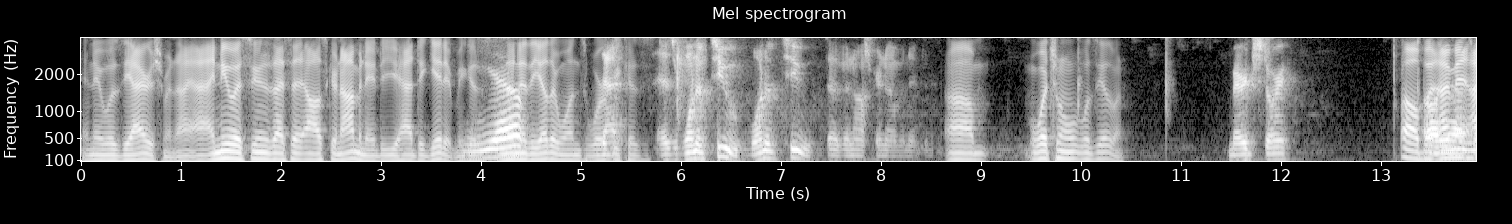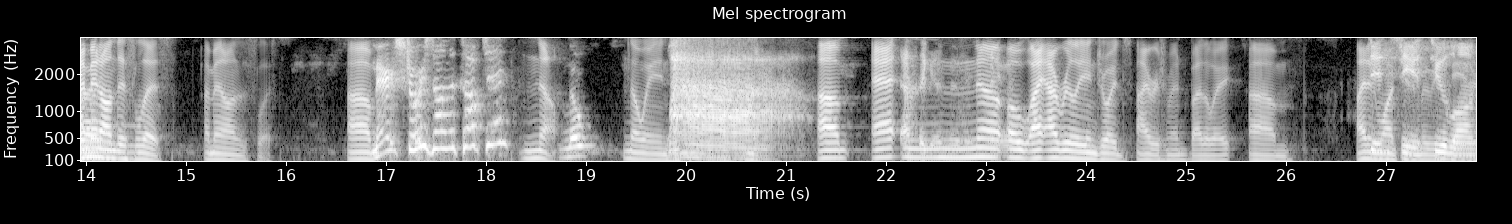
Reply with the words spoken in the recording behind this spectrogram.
and it was The Irishman. I, I knew as soon as I said Oscar-nominated, you had to get it because Yep. none of the other ones were. That- because As one of two, one of two that have been Oscar nominated. um, which one was the other one? Marriage Story. Oh, but Oh, I yeah, meant that's I meant on this list. I meant on this list. Um, Marriage Story's not in the top ten. no, Nope. no way. In Wow. Um, at That's a good movie, no. anyway. Oh, I, I really enjoyed Irishman. By the way, um, I didn't, Didn't watch see in the it movie too long.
